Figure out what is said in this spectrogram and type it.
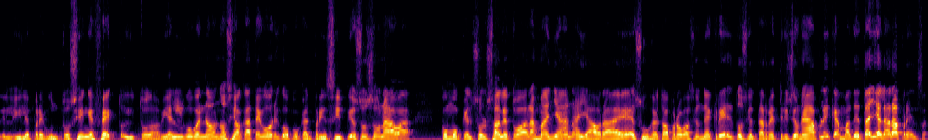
y y le preguntó si en efecto, y todavía el gobernador no ha sido categórico, porque al principio eso sonaba como que el sol sale todas las mañanas y ahora es sujeto a aprobación de crédito, ciertas restricciones aplican, más detalles a la prensa.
